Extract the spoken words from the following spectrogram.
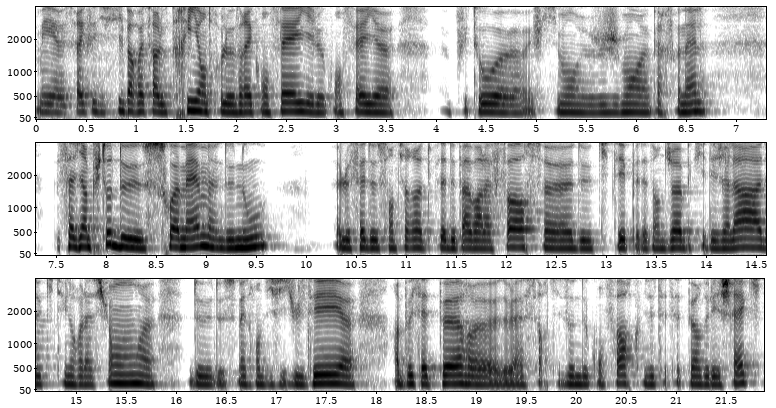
Mais c'est vrai que c'est difficile parfois de faire le tri entre le vrai conseil et le conseil plutôt effectivement jugement personnel ça vient plutôt de soi-même, de nous. Le fait de sentir peut-être de pas avoir la force, euh, de quitter peut-être un job qui est déjà là, de quitter une relation, euh, de, de se mettre en difficulté, euh, un peu cette peur de la sortie de zone de confort, comme disait peut-être cette peur de l'échec.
